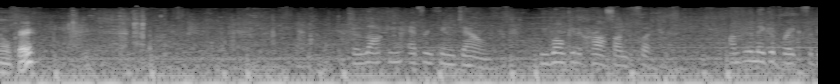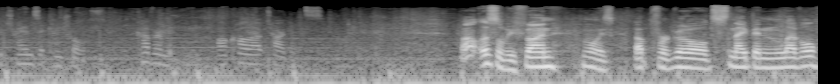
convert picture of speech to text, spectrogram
Okay. They're locking everything down. We won't get across on foot. I'm gonna make a break for the transit controls. Cover me. I'll call out targets. Well, this will be fun. I'm always up for good old sniping level.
